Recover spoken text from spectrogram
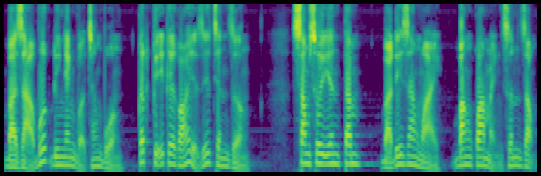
Bà dảo bước đi nhanh vào trong buồng, cất kỹ cái gói ở dưới chân giường. Xong xuôi yên tâm, bà đi ra ngoài, băng qua mảnh sân rộng,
